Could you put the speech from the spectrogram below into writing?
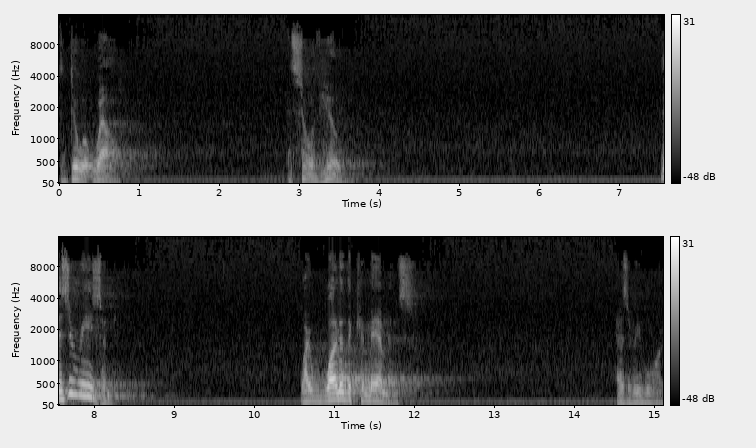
to do it well. And so have you. There's a reason why one of the commandments has a reward.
